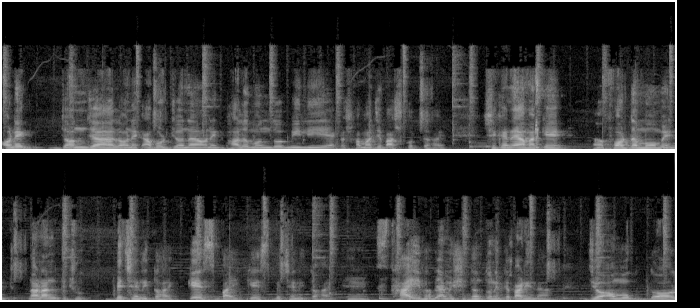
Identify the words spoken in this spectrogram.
অনেক জঞ্জাল অনেক আবর্জনা অনেক ভালো মন্দ মিলিয়ে একটা সমাজে বাস করতে হয়। সেখানে আমাকে ফর দ্য মোমেন্ট নানান কিছু বেছে নিতে হয় কেস বাই কেস বেছে নিতে হয়। স্থায়ীভাবে আমি সিদ্ধান্ত নিতে পারি না যে অমুক দল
